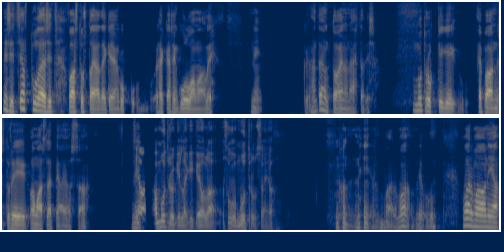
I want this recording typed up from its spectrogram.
Niin sitten sieltä tulee sit vastustaja tekee jonkun räkäisen kulmamaali. Niin kyllähän tämä nyt on aina nähtävissä. Mutrukkikin epäonnistui omassa läpiajossaan. Siellä on Mutrukillakin olla suu mutrussa jo. No niin, varmaan, joo. Varmaan on, ja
